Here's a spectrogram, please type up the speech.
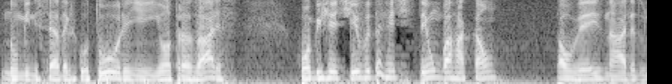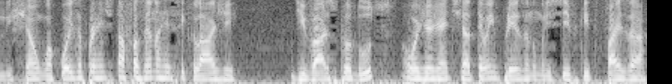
no Ministério da Agricultura e em outras áreas, com o objetivo da gente ter um barracão, talvez na área do lixão, alguma coisa, para a gente estar tá fazendo a reciclagem de vários produtos. Hoje a gente já tem uma empresa no município que faz a,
